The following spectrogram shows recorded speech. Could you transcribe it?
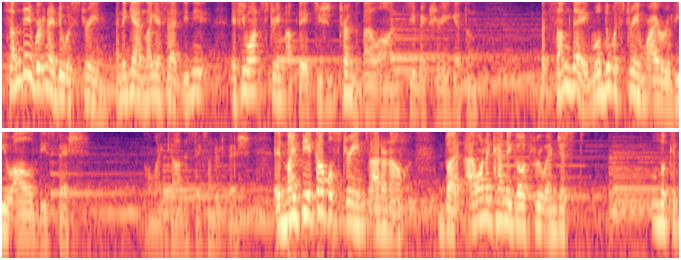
Someday we're going to do a stream. And again, like I said, you need if you want stream updates, you should turn the bell on so you make sure you get them. But someday we'll do a stream where I review all of these fish. Oh my god, there's 600 fish. It might be a couple streams, I don't know. But I want to kind of go through and just look at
